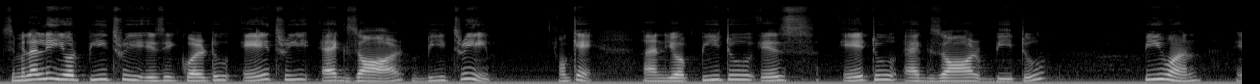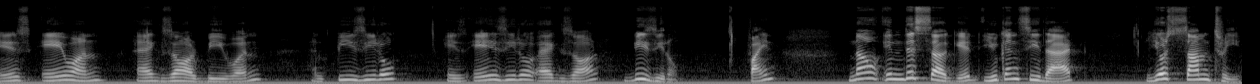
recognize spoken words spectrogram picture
Similarly your p3 is equal to a3 xor b3 okay. And your p2 is a2 xor b2 p1 is a1 xor b1 and p0 is a0 xor b0 fine. Now in this circuit you can see that your sum 3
